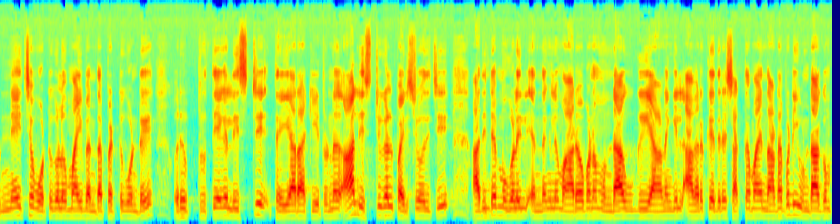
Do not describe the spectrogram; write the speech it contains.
ഉന്നയിച്ച വോട്ടുകളുമായി ബന്ധപ്പെട്ടുകൊണ്ട് ഒരു പ്രത്യേക ലിസ്റ്റ് തയ്യാറാക്കിയിട്ടുണ്ട്. ആ ലിസ്റ്റുകൾ പരിശോധിച്ച് അതിന്റെ മുകളിൽ എന്തെങ്കിലും ആരോപണം ഉണ്ടാകുകയാണെങ്കിൽ അവർക്കെതിരെ ശക്തമായ നടപടി ഉണ്ടാകും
